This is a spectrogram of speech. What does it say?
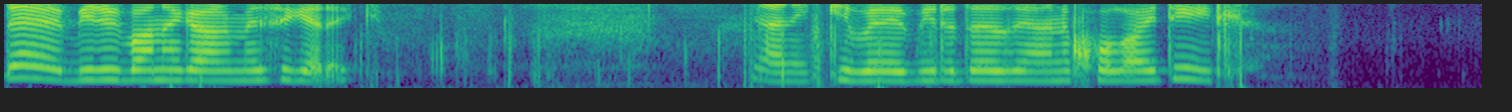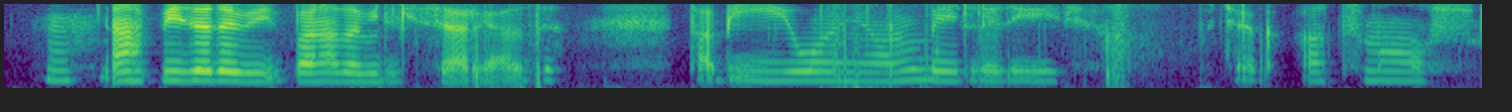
De biri bana gelmesi gerek. Yani 2 ve 1 de yani kolay değil. Hı. Ah bize de bir bana da bilgisayar geldi. Tabii iyi oynuyor mu belli değil. Bıçak atma olsun.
